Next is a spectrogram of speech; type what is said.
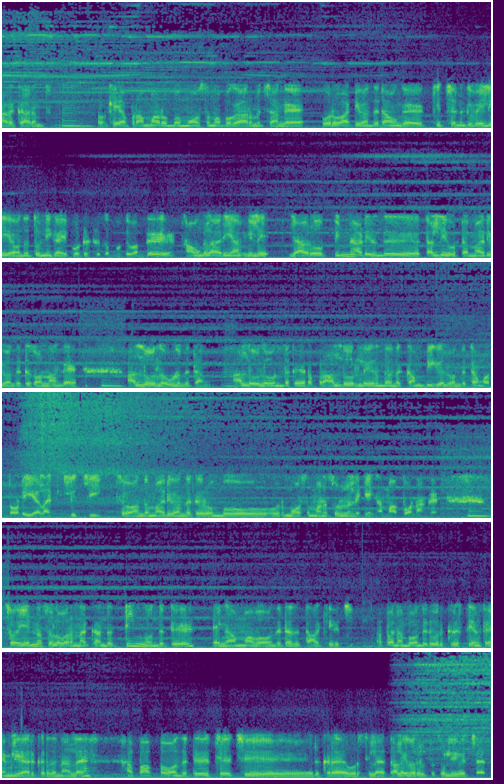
நடக்க ஆரம்பிச்சு ஓகே அப்புறம் அம்மா ரொம்ப மோசமா போக ஆரம்பிச்சாங்க. ஒரு வாட்டி வந்துட்டு அவங்க கிச்சனுக்கு வெளியே வந்து துணி காய் போட்டுட்டு இருக்கும்போது வந்து அவங்கள அறியாமலே யாரோ பின்னாடி இருந்து தள்ளி விட்ட மாதிரி வந்துட்டு சொன்னாங்க. அல்லூர்ல விழுந்துட்டாங்க அல்லூர்ல விழுந்துட்ட அப்புறம் அல்லூர்ல இருந்து அந்த கம்பிகள் வந்துட்டு அவங்க தொடையெல்லாம் கிழிச்சு சோ அந்த மாதிரி வந்துட்டு ரொம்ப ஒரு மோசமான சூழ்நிலைக்கு எங்க அம்மா போனாங்க. சோ என்ன சொல்ல வரேன்னாக்கா அந்த திங் வந்துட்டு எங்க அம்மாவை வந்துட்டு அது தாக்கிருச்சு. அப்ப நம்ம வந்துட்டு ஒரு கிறிஸ்டியன் ஃபேமிலியா இருக்கிறதுனால அப்ப அப்பா வந்துட்டு சேர்ச் இருக்கிற ஒரு சில தலைவர்களுக்கு சொல்லி வச்சார்.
